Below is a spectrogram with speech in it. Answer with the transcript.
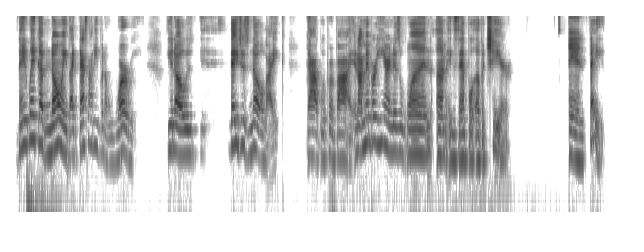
They wake up knowing like that's not even a worry. You know, they just know like God will provide. And I remember hearing this one um example of a chair and faith.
